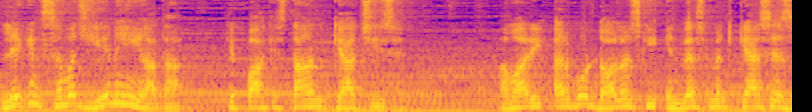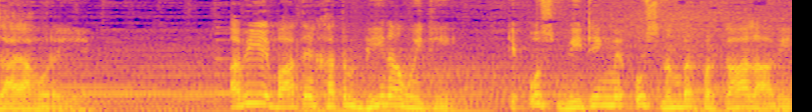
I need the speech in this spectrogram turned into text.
لیکن سمجھ یہ نہیں آتا کہ پاکستان کیا چیز ہے۔ ہماری اربوں ڈالرز کی انویسٹمنٹ کیسے ضائع ہو رہی ہے۔ ابھی یہ باتیں ختم بھی نہ ہوئی تھی کہ اس میٹنگ میں اس نمبر پر کال آ گئی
